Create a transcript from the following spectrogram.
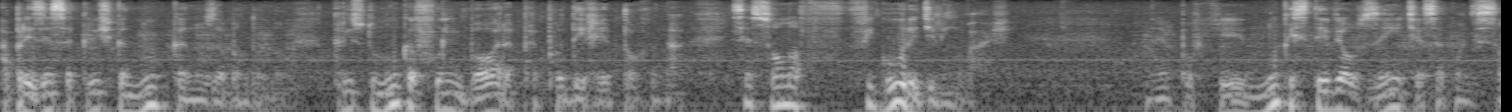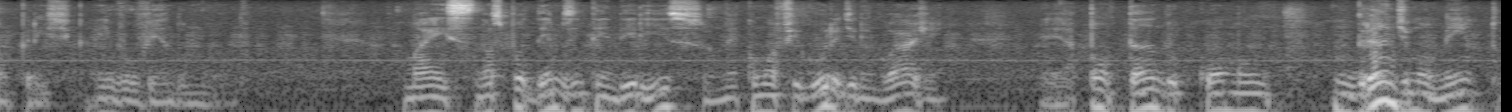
a presença crística nunca nos abandonou. Cristo nunca foi embora para poder retornar. Isso é só uma figura de linguagem. Né? Porque nunca esteve ausente essa condição crística envolvendo o mundo. Mas nós podemos entender isso né, como uma figura de linguagem é, apontando como um, um grande momento,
